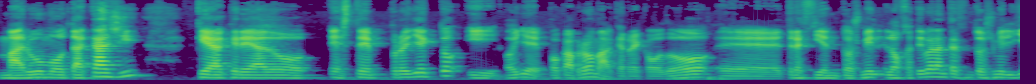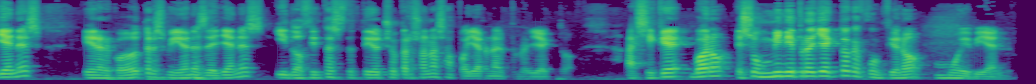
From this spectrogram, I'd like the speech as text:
Marumo Takashi, que ha creado este proyecto y, oye, poca broma, que recaudó eh, 300.000, el objetivo eran 300.000 yenes y recaudó 3 millones de yenes y 278 personas apoyaron el proyecto. Así que, bueno, es un mini proyecto que funcionó muy bien.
